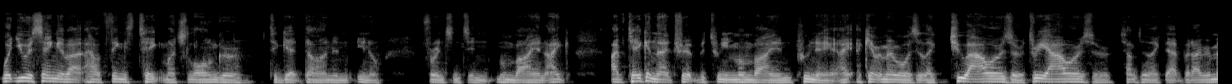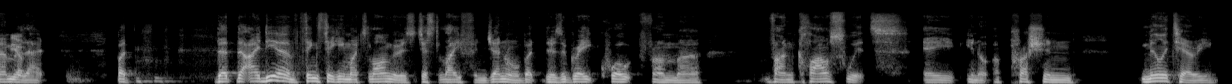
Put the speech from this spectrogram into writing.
what you were saying about how things take much longer to get done and you know for instance in mumbai and i I've taken that trip between Mumbai and Pune. I, I, can't remember was it like two hours or three hours or something like that, but I remember yep. that. But that the idea of things taking much longer is just life in general. But there's a great quote from uh, von Clausewitz, a you know a Prussian military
